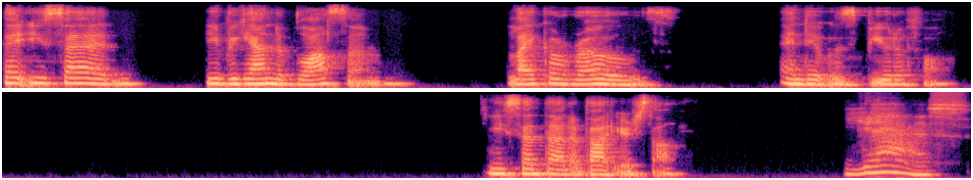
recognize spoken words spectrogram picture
that you said you began to blossom like a rose, and it was beautiful. You said that about yourself. Yes.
